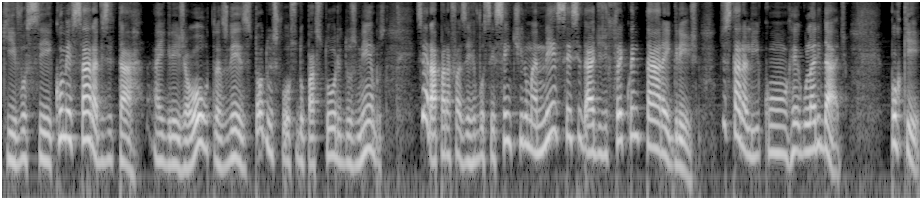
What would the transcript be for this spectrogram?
que você começar a visitar a igreja outras vezes, todo o esforço do pastor e dos membros será para fazer você sentir uma necessidade de frequentar a igreja, de estar ali com regularidade. Porque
